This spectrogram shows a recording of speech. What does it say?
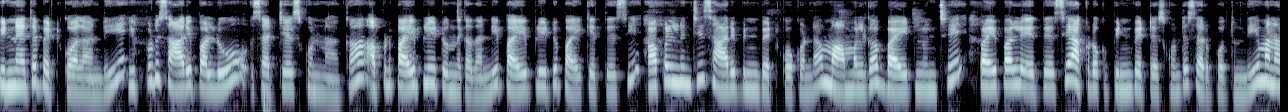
పిన్ అయితే పెట్టుకోవాలండి. ఇప్పుడు సారీ పళ్ళు సెట్ చేసుకున్నాక అప్పుడు పై ప్లీట్ ఉంది కదండి పై ప్లీట్ పైకి ఎత్తేసి లోపల నుంచి సారీ పిన్ పెట్టుకోకుండా మామూలుగా బయట నుంచే పై పళ్ళు ఎత్తేసి అక్కడ ఒక పిన్ పెట్టేసుకుంటే సరిపోతుంది. మనం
